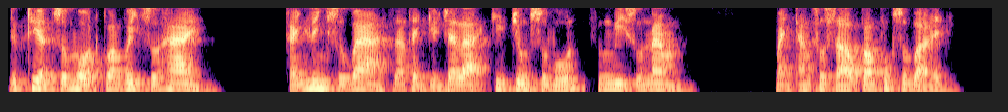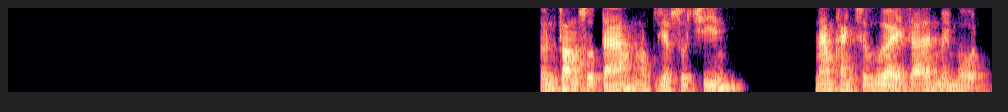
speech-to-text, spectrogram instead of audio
Đức Thiện số một, Quang Vinh số hai, Khánh Linh số ba, Gia Thịnh kiểm tra lại, Kim Trung số bốn, Phương My số năm, Mạnh Thắng số sáu, Quang Phúc số bảy. Tuấn Phong số 8, Ngọc Diệp số 9, Nam Khánh số 10, Gia Hân 11,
